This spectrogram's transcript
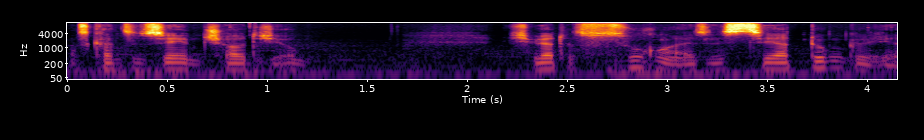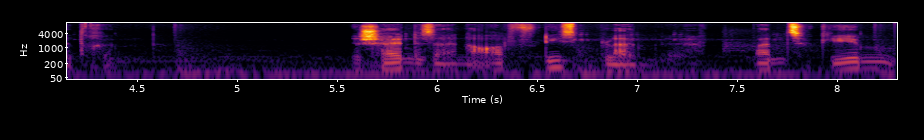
Was kannst du sehen? Schau dich um. Ich werde es versuchen, es ist sehr dunkel hier drin. Hier scheint es eine Art Fließband zu geben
